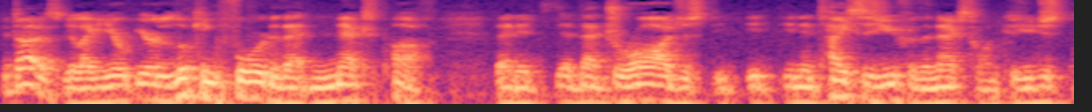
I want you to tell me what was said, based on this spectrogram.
it does. you're like you're, you're looking forward to that next puff that it that, draw just it, it, entices you for the next one because you just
